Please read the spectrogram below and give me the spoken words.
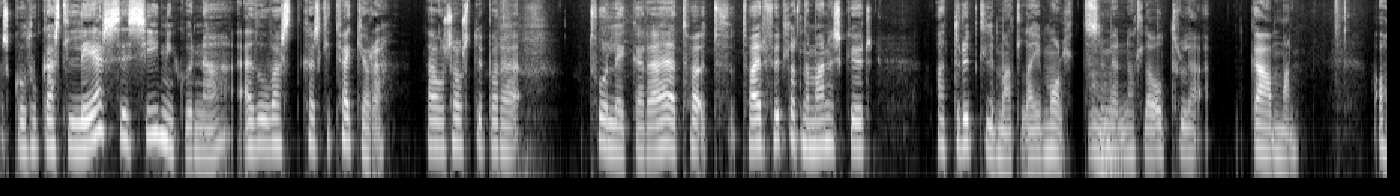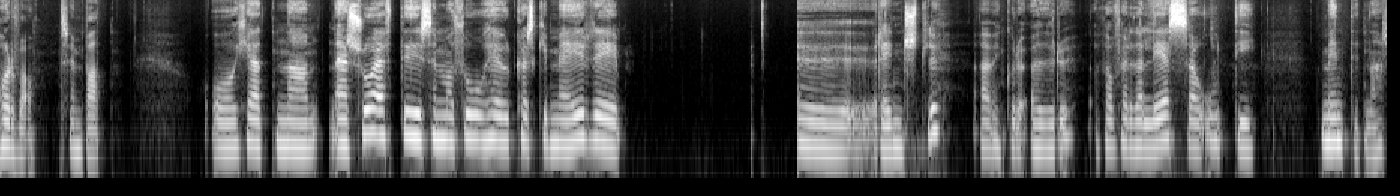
sko þú gast lesið síninguna eða þú varst kannski tveggjára. Þá sástu bara tvo leikara eða tvær fullotna manneskjur að drullum alla í mold sem mm. er náttúrulega ótrúlega gaman að horfa á sem bann og hérna en svo eftir því sem að þú hefur kannski meiri uh, reynslu af einhverju öðru þá ferði að lesa út í myndirnar.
